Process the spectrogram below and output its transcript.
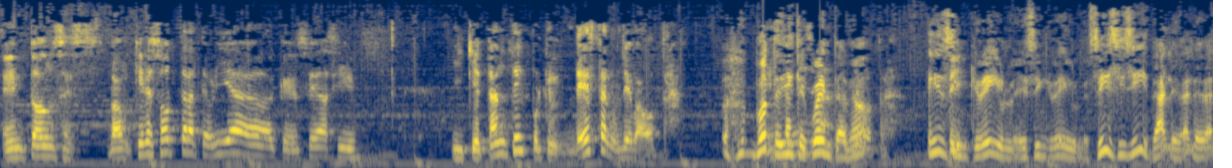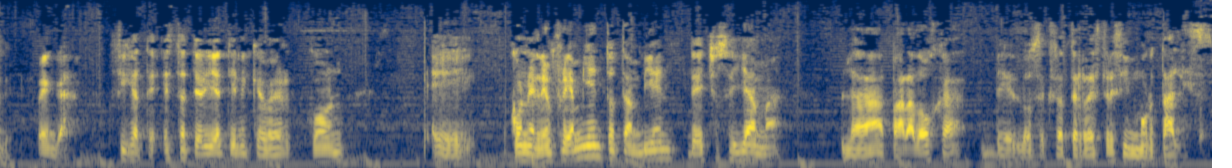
entonces, vamos, ¿quieres otra teoría que sea así inquietante? Porque de esta nos lleva a otra. Vos te diste cuenta, ¿no? otra. Es Sí. increíble, es increíble. Sí, sí, sí, dale, dale, dale. Venga, fíjate, esta teoría tiene que ver con, eh, con el enfriamiento también. De hecho, se llama la paradoja de los extraterrestres inmortales.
